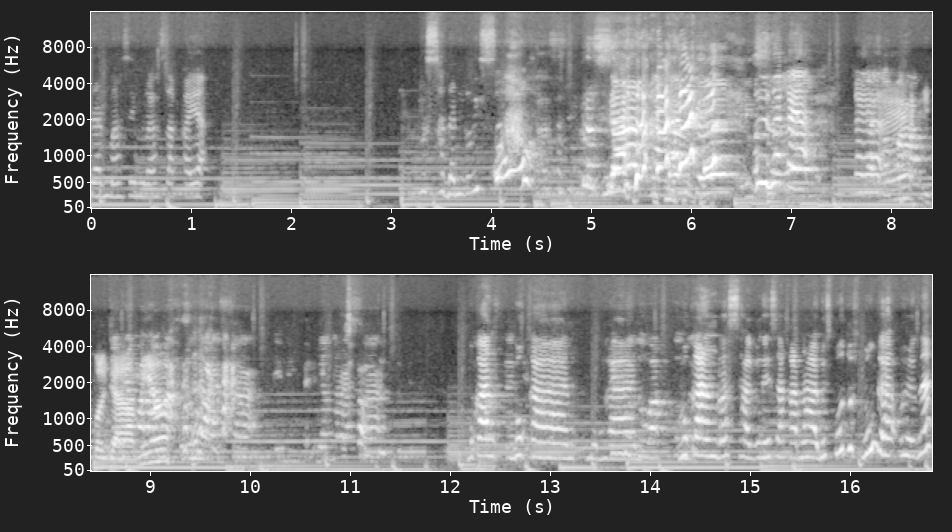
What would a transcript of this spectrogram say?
dan masih merasa kayak resah dan gelisah. resah Maksudnya kayak kayak Eh, Ipul Jamil. Dia ngerasa ini, dia ngerasa bukan bukan bukan bukan resah gelisah karena habis putus. Enggak maksudnya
